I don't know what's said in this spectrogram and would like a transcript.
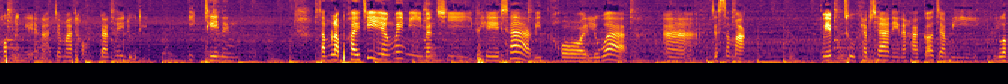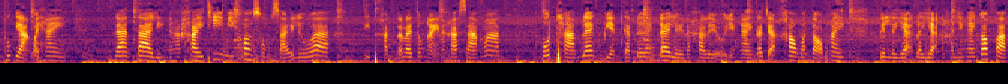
ครบหนึ่งเหรียญนะจะมาถอนกันให้ดูดีอีกทีหนึ่งสำหรับใครที่ยังไม่มีบัญชีเพซ่าบิตคอยหรือว่าอ่าจะสมัครเว็บ to captcha นี้นะคะ ก็จะมี รวมทุกอย่างไว้ให้ด้านใต้ลิงก์นะคะ ใครที่มีข้อสงสัยหรือว่าติดขัดอะไรตรงไหนนะคะ สามารถโพสถามแลกเปลี่ยนกันได้ไดเลยนะคะเดี๋ยวยังไงก็จะเข้ามาตอบให้เป็นระยะระยะนะคะ ยังไงก็ฝาก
